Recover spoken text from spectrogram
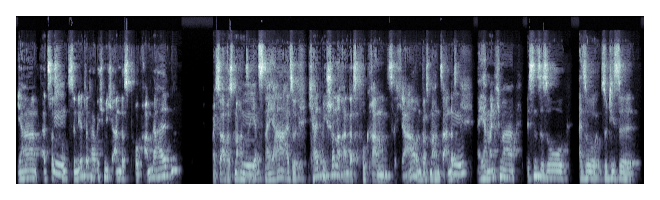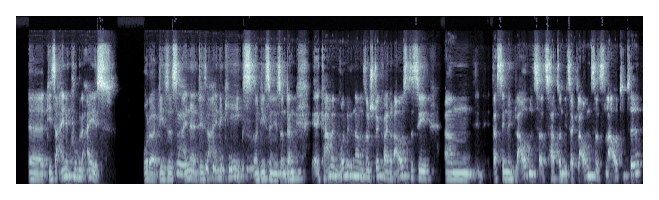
Ja, als das mhm. funktioniert hat, habe ich mich an das Programm gehalten. Ich so, ah, was machen Sie mhm. jetzt? Naja, also ich halte mich schon noch an das Programm. So, ja, und was machen Sie anders? Mhm. Naja, manchmal, wissen Sie so, also so diese, äh, diese eine Kugel Eis, oder dieses mhm. eine, dieser eine Keks und dies und dies. Und dann äh, kam im Grunde genommen so ein Stück weit raus, dass sie, ähm, dass sie einen Glaubenssatz hat und dieser Glaubenssatz lautete,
